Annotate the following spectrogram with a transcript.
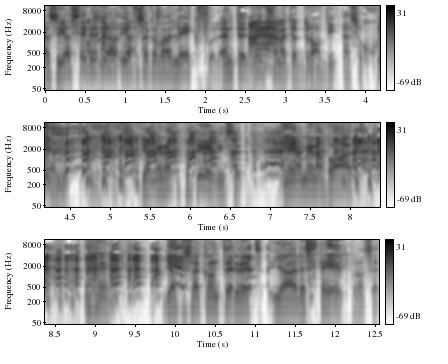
Alltså jag ser det, jag, jag försöker vara lekfull. Inte, det är Ah, inte ja. som att jag drar, vi, alltså skämt. jag menar inte på det viset. Men jag menar bara att jag försöker inte, du vet, göra det stelt på något sätt.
